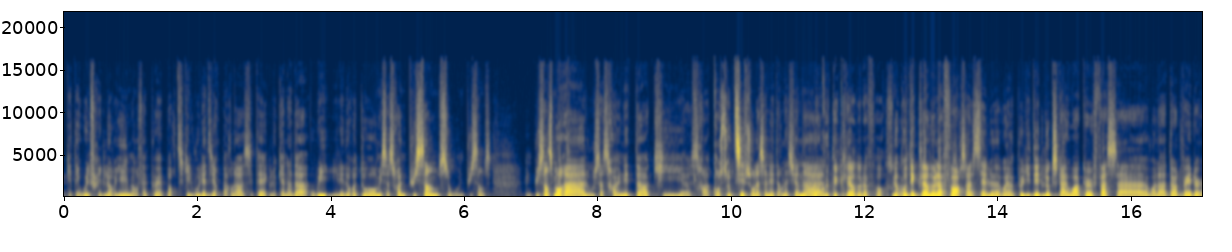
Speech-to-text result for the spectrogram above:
qui était Wilfrid Laurier, mais enfin, peu importe ce qu'il voulait dire par là, c'était que le Canada, oui, il est de retour, mais ce sera une puissance, ou une puissance, une puissance morale, ou ça sera un État qui sera constructif sur la scène internationale. Le côté clair de la force. Le côté clair de la force. Hein, c'était ouais, un peu l'idée de Luke Skywalker face à voilà, Darth Vader.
